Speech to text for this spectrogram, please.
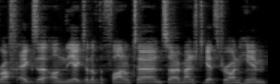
rough exit on the exit of the final turn, so I managed to get through on him.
